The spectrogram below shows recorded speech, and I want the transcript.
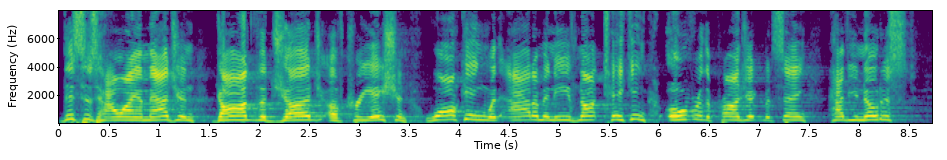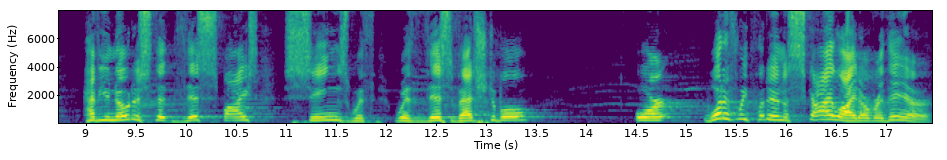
This is how I imagine God, the judge of creation, walking with Adam and Eve, not taking over the project, but saying, Have you noticed? Have you noticed that this spice sings with, with this vegetable? Or what if we put in a skylight over there?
